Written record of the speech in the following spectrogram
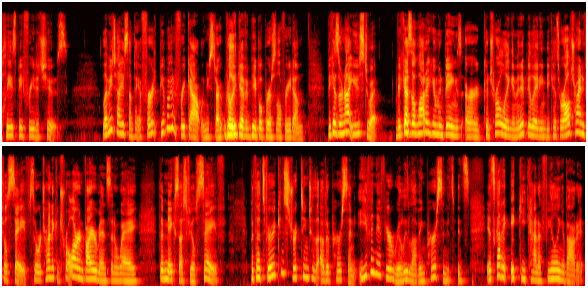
Please be free to choose. Let me tell you something. At first, people are going to freak out when you start really giving people personal freedom because they're not used to it. Because a lot of human beings are controlling and manipulating because we're all trying to feel safe. So we're trying to control our environments in a way that makes us feel safe. But that's very constricting to the other person, even if you're a really loving person. It's it's it's got an icky kind of feeling about it.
